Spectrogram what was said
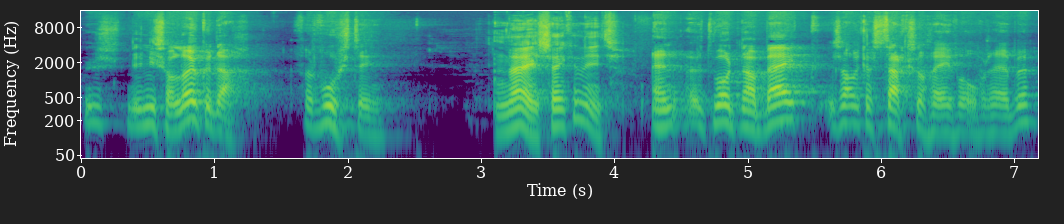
Dus niet zo'n leuke dag, verwoesting. Nee, zeker niet. En het woord nabij zal ik er straks nog even over hebben.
